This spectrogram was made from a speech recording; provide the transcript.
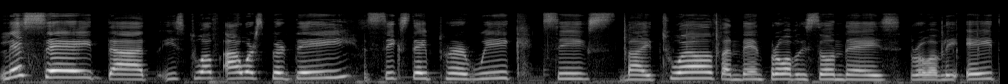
Let's say that it's 12 hours per day, six days per week, six by 12, and then probably Sundays, probably eight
